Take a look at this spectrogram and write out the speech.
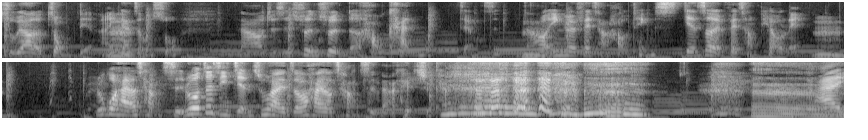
主要的重点啊，嗯应该这么说。然后就是顺顺的好看这样子，然后音乐非常好听，颜色也非常漂亮。嗯，如果还有场次，如果这集剪出来之后还有场次，大家可以去看。嗯，嗨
